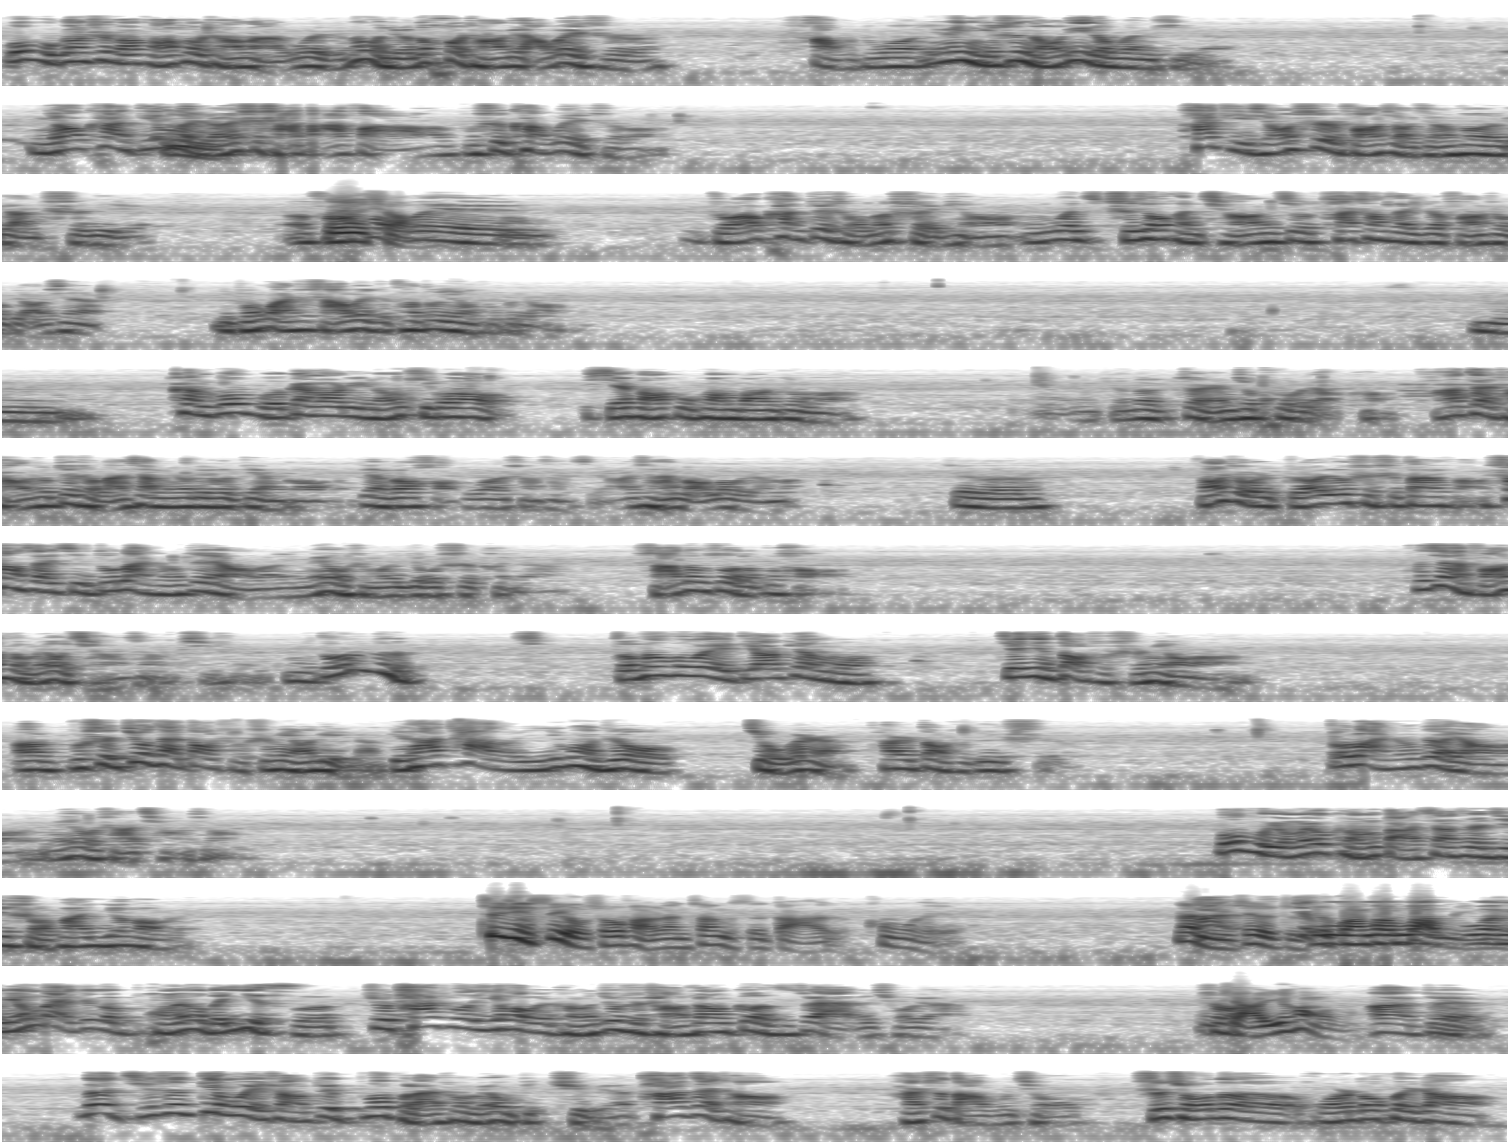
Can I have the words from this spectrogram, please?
国普更适合防后场哪个位置？那我觉得后场俩位置差不多，因为你是能力的问题，你要看盯的人是啥打法，不是看位置了。他体型是防小前锋有点吃力，呃，防后卫主要看对手的水平。如果持球很强，就他上赛季这防守表现，你甭管是啥位置，他都应付不了。嗯，看波普盖帽率能提供协防护框帮助吗？我觉得这人就护不了框。他在场的时候，对手篮下命中率会变高，变高好多上赛季，而且还老漏人了。这个。防守主要优势是单防，上赛季都烂成这样了，也没有什么优势可言，啥都做的不好。他现在防守没有强项，其实你都是得分后卫 DRPM 接近倒数十名了，啊不是就在倒数十名里边，比他差的一共只有九个人，他是倒数第十，都烂成这样了，没有啥强项。波普有没有可能打下赛季首发一号位？最近是有说法让詹姆斯打控卫，那你这只是官方报名。我明白这个朋友的意思，就是他说的一号位可能就是场上个子最矮的球员，是吧？假一号。啊，对。那其实定位上对波普来说没有区别，他在场还是打无球，持球的活儿都会让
